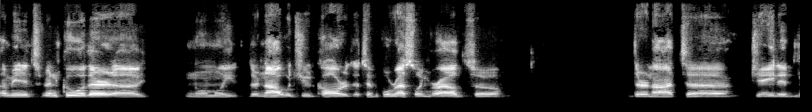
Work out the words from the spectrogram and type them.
I mean, it's been cool. They're uh, normally they're not what you'd call a typical wrestling crowd, so they're not uh, jaded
